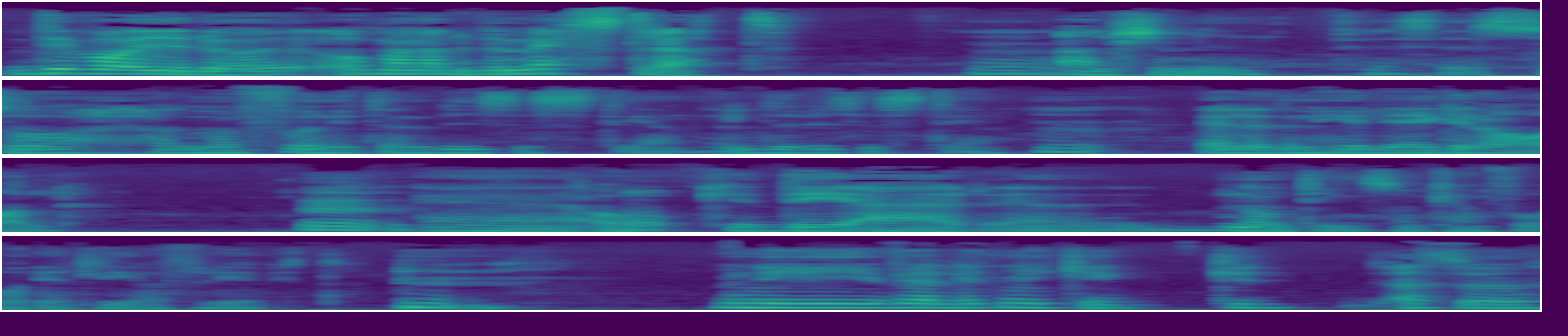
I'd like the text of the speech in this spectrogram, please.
Det var ju då, om man hade bemästrat mm, alkemin precis. så hade man funnit en visesten, eller det visesten. Mm. Eller den heliga graal. Mm. Eh, och det är eh, någonting som kan få dig att leva för evigt. Mm. Men det är ju väldigt mycket gud, alltså,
